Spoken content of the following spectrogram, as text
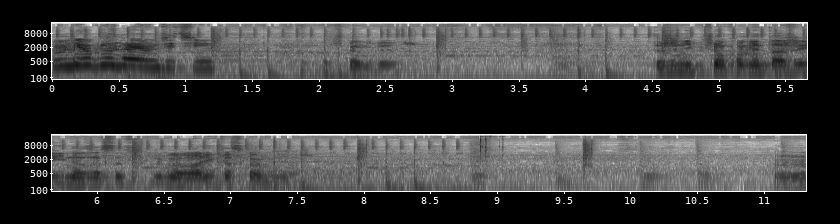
Bo mnie oglądają dzieci. Skąd wiesz? To, że nie piszą komentarzy i nas zasubskrybowali, to skąd wiesz? Mhm.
